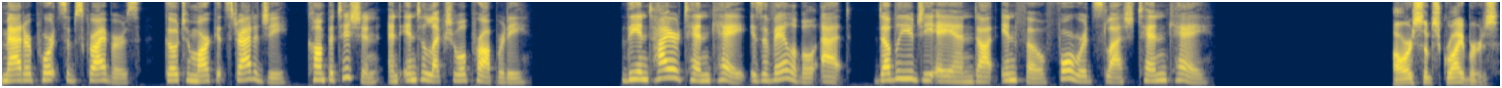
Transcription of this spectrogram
Matterport subscribers, go to market strategy, competition, and intellectual property. The entire 10K is available at wgan.info forward slash 10K. Our subscribers.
